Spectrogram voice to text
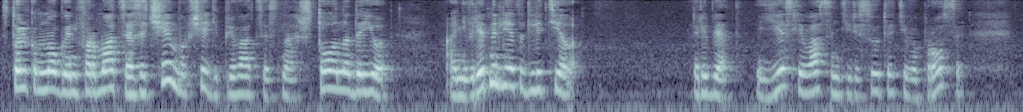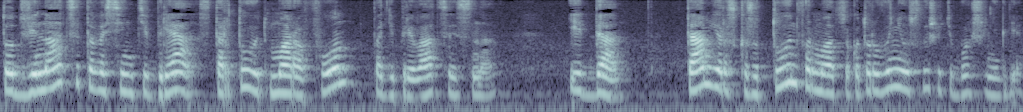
Столько много информации, а зачем вообще депривация сна, что она дает, а не вредно ли это для тела? Ребят, если вас интересуют эти вопросы, то 12 сентября стартует марафон по депривации сна. И да, там я расскажу ту информацию, которую вы не услышите больше нигде.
